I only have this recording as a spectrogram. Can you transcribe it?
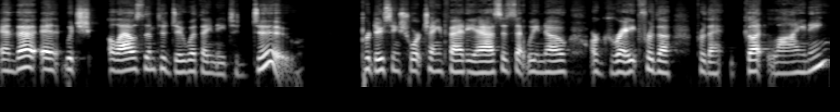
and that which allows them to do what they need to do producing short chain fatty acids that we know are great for the for the gut lining.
